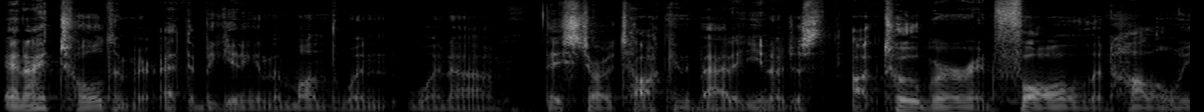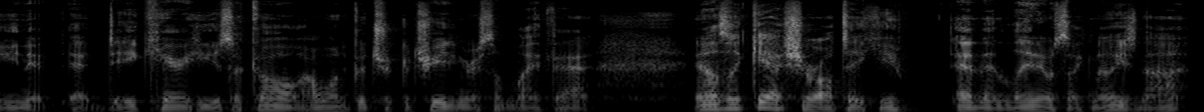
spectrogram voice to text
and I told him at the beginning of the month when when uh, they started talking about it, you know, just October and fall and Halloween at, at daycare. He was like, "Oh, I want to go trick or treating or something like that," and I was like, "Yeah, sure, I'll take you." And then Lena was like, "No, he's not."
